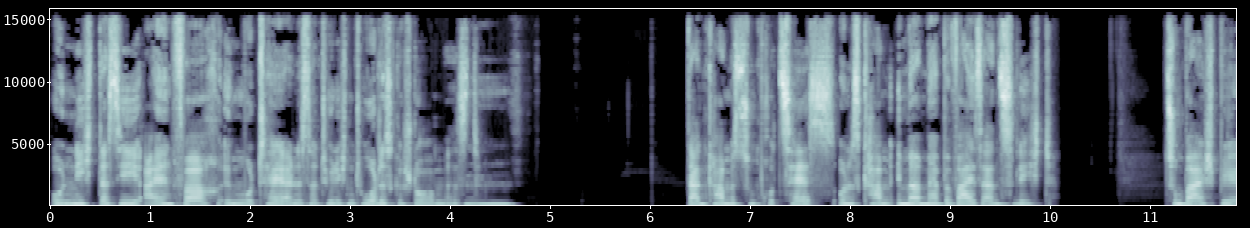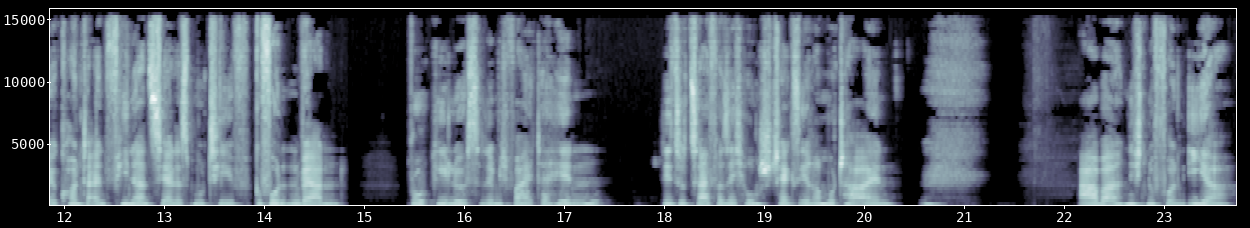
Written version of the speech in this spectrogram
und nicht, dass sie einfach im Motel eines natürlichen Todes gestorben ist. Mhm. Dann kam es zum Prozess und es kamen immer mehr Beweise ans Licht. Zum Beispiel konnte ein finanzielles Motiv gefunden werden. Brookie löste nämlich weiterhin die Sozialversicherungschecks ihrer Mutter ein. Aber nicht nur von ihr.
